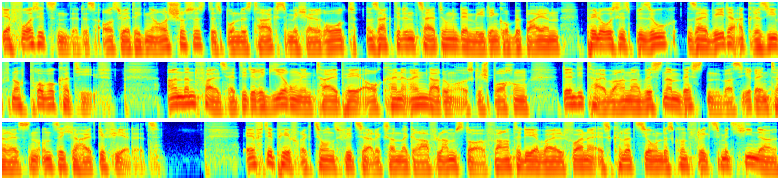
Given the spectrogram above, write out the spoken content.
Der Vorsitzende des Auswärtigen Ausschusses des Bundestags, Michael Roth, sagte den Zeitungen der Mediengruppe Bayern, Pelosis Besuch sei weder aggressiv noch provokativ. Andernfalls hätte die Regierung in Taipei auch keine Einladung ausgesprochen, denn die Taiwaner wissen am besten, was ihre Interessen und Sicherheit gefährdet. FDP-Fraktionsvize Alexander Graf Lambsdorff warnte derweil vor einer Eskalation des Konflikts mit China.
